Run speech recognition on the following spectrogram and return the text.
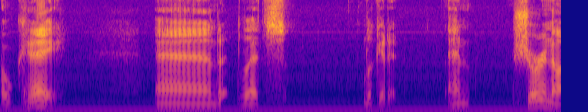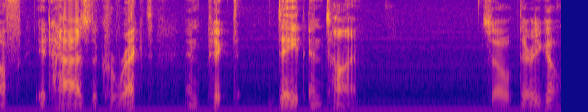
Okay. And let's look at it. And sure enough, it has the correct and picked date and time. So there you go.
